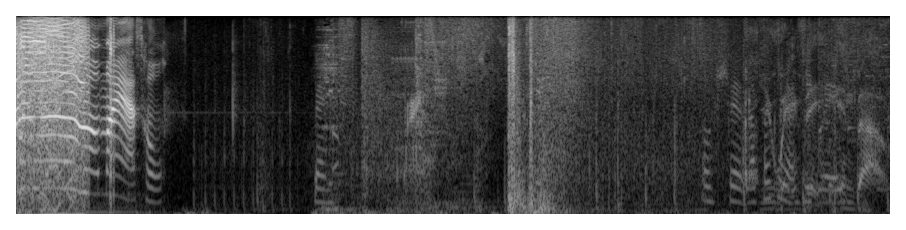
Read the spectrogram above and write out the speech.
Oh, my asshole. Thanks. Oh shit, that person got heat UAV wave. inbound.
